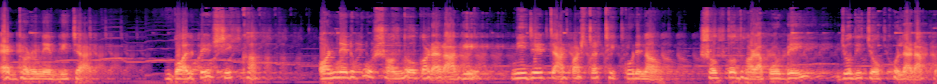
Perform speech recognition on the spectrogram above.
এক ধরনের বিচার। গল্পের শিক্ষা, অন্যের উপর সন্দেহ করার আগে নিজের চারপাশটা ঠিক করে নাও। সত্য ধরা পড়বেই যদি চোখ খোলা রাখো।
